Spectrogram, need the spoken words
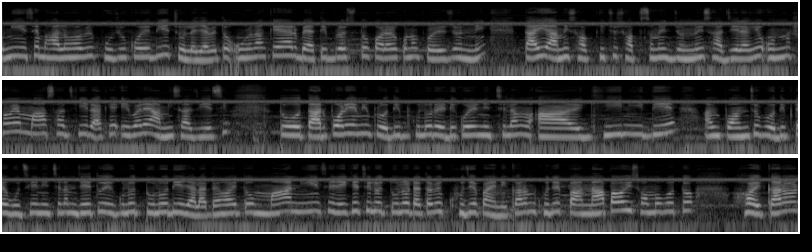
উনি এসে ভালোভাবে পুজো করে দিয়ে চলে যাবে। তো ওনাকে আর ব্যতিব্রস্ত করার কোনো প্রয়োজন নেই। তাই আমি সব কিছু সবসময়ের জন্যই সাজিয়ে রাখি। অন্য সময় মা সাজিয়ে রাখে, এবারে আমি সাজিয়েছি। তো তারপরে আমি প্রদীপগুলো রেডি করে নিচ্ছিলাম। আর ঘি নিয়ে দিয়ে আমি পঞ্চ প্রদীপটা গুছিয়ে নিচ্ছিলাম। যেহেতু এগুলো তুলো দিয়ে জ্বালাতে হয়, তো মা নিয়েছে, রেখেছিল তুলোটা, তবে খুঁজে পায়নি। কারণ খুঁজে পা, না পাওয়াই সম্ভবত হয়। কারণ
